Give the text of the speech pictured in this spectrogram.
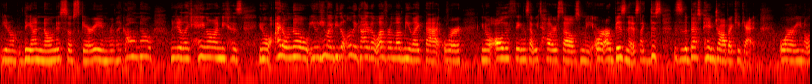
you know, the unknown is so scary and we're like, oh no, we need to like hang on because, you know, I don't know, you know, he might be the only guy that will ever love me like that. Or, you know all the things that we tell ourselves when we or our business like this this is the best paying job i could get. Or you know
